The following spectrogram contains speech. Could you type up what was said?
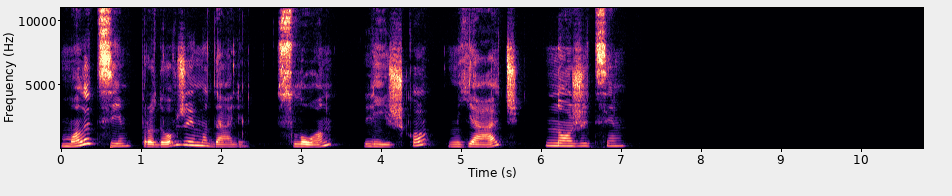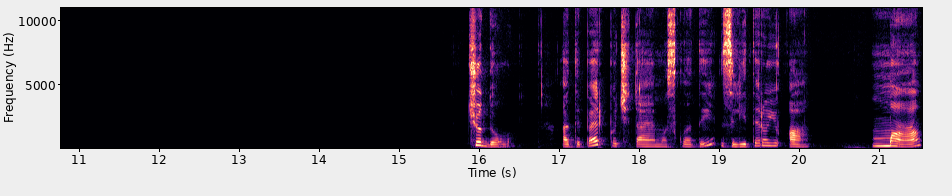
Молодці. Продовжуємо далі. Слон, ліжко, м'яч, ножиці. Чудово. А тепер почитаємо склади з літерою А. Ма,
